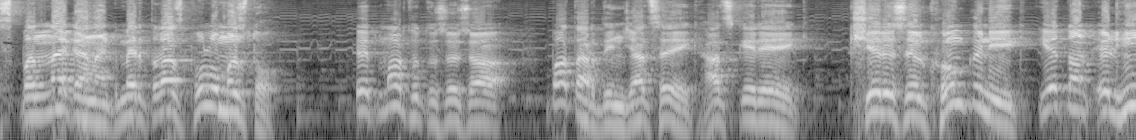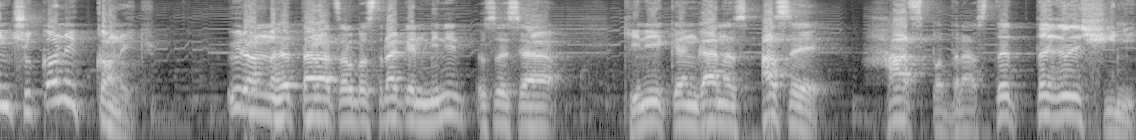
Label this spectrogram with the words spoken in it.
սպննականանք մեր տված փուլու մստո։ Այդ մարդը տսեսա պատար դինջացեք, հացկերեք, քշերս էլ քոնկնիկ, յետան էլ հին չկանիկ կանիկ։ Յուրան հտարած ալբստրակեն մինին տսեսա քինի կնգանս ասե հաց պատրաստը տղրշինի։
